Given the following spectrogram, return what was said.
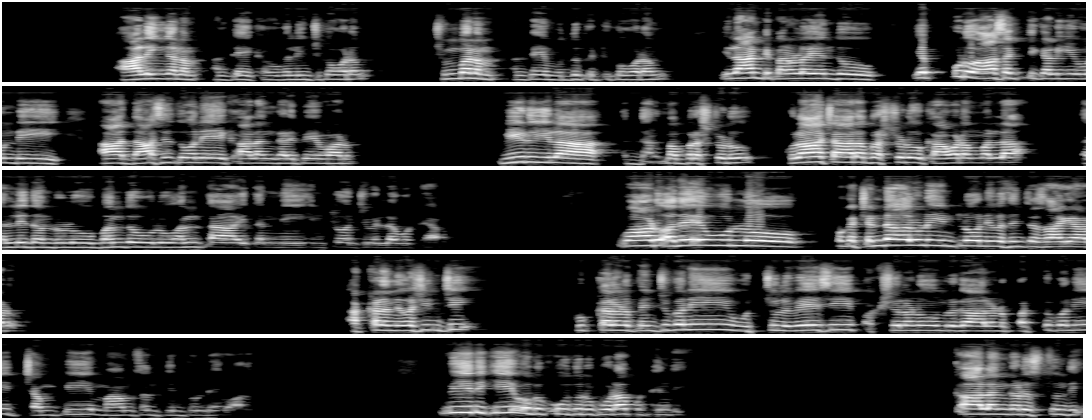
ఆలింగనం అంటే కౌగలించుకోవడం చుంబనం అంటే ముద్దు పెట్టుకోవడం ఇలాంటి పనుల ఎందు ఎప్పుడు ఆసక్తి కలిగి ఉండి ఆ దాసితోనే కాలం గడిపేవాడు. వీడు ఇలా ధర్మభ్రష్టుడు కులాచార భ్రష్టుడు కావడం వల్ల తల్లిదండ్రులు బంధువులు అంతా ఇతన్ని ఇంట్లోంచి వెళ్ళగొట్టారు. వాడు అదే ఊళ్ళో ఒక చండాలుని ఇంట్లో నివసించసాగాడు. అక్కడ నివసించి కుక్కలను పెంచుకొని ఉచ్చులు వేసి పక్షులను మృగాలను పట్టుకొని చంపి మాంసం తింటుండేవాడు. వీరికి ఒక కూతురు కూడా పుట్టింది. కాలం గడుస్తుంది.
